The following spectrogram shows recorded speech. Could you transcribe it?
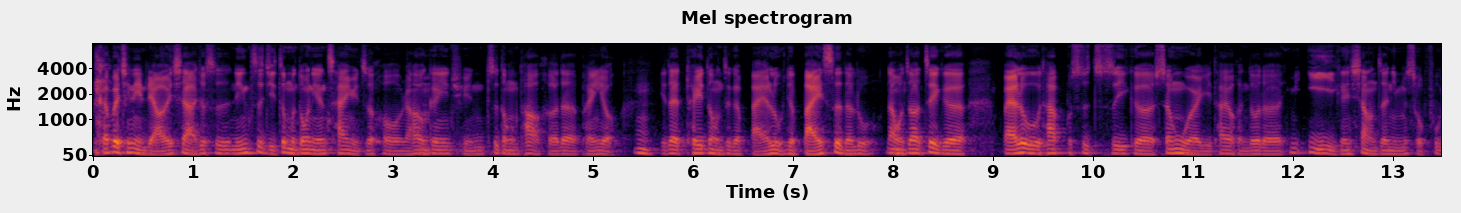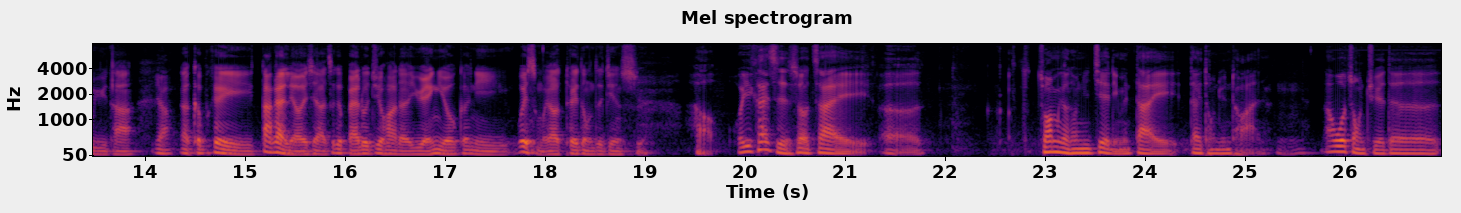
可不可以请你聊一下，就是您自己这么多年参与之后，然后跟一群志同道合的朋友，嗯，也在推动这个白鹿，就白色的鹿。那我知道这个白鹭它不是只是一个生物而已，它有很多的意义跟象征，你们所赋予它。那可不可以大概聊一下这个白鹭计划的缘由，跟你为什么要推动这件事？好，我一开始的时候在呃中华民国童军界里面带带童军团。那我总觉得，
